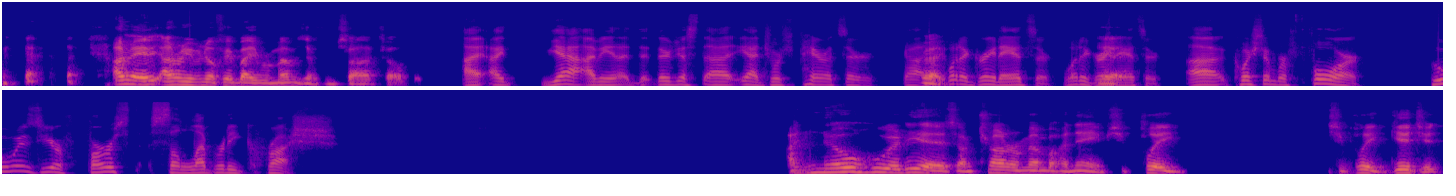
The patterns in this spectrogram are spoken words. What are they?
I don't. I don't even know if anybody remembers him from Seinfeld. I, I, yeah, I mean, they're just, uh, yeah, George's parents are, God, Right. what a great answer. What a great Yeah. answer. Uh, question number four Who was your first celebrity crush? I know who it is. I'm trying to remember her name. She played. She played Gidget,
